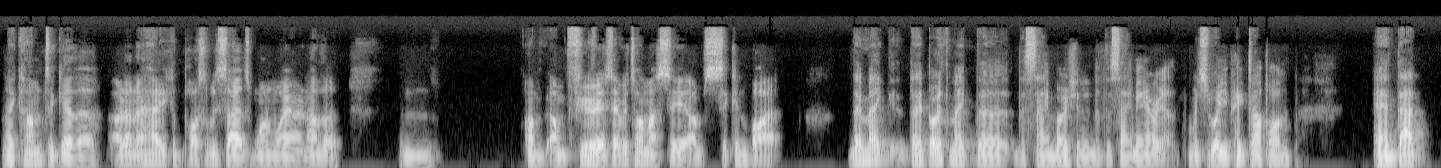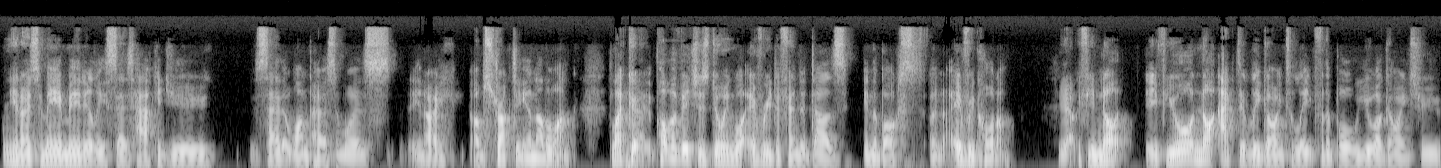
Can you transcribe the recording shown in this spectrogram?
And they come together. I don't know how you can possibly say it's one way or another. And I'm I'm furious. Every time I see it, I'm sickened by it. They make they both make the the same motion into the same area, which is what you picked up on. And that, you know, to me immediately says, how could you say that one person was, you know, obstructing another one? Like Yeah. Popovich is doing what every defender does in the box in every corner. Yeah. If you're not if you're not actively going to leap for the ball, you are going to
